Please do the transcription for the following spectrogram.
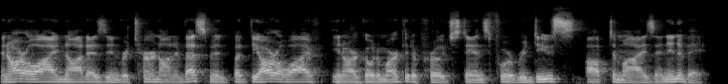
An ROI not as in return on investment, but the ROI in our go to market approach stands for reduce, optimize, and innovate.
